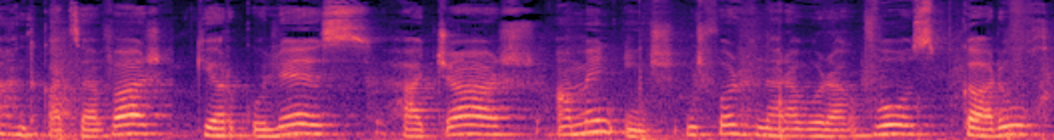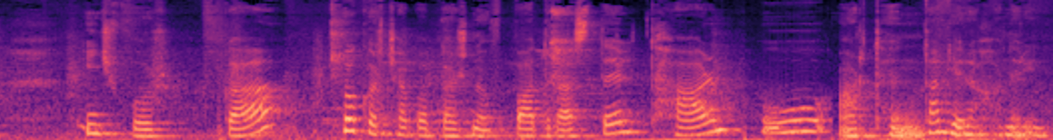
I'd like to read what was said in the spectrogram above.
հնդկածավար, գերկուլես, հաճար, ամեն ինչ, ինչ որ հնարավոր է, ոսպ, գարուղ, ինչ որ կա, փոքր չափաբաժնով պատրաստել, թարմ ու արդեն տալ երեխաներին։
